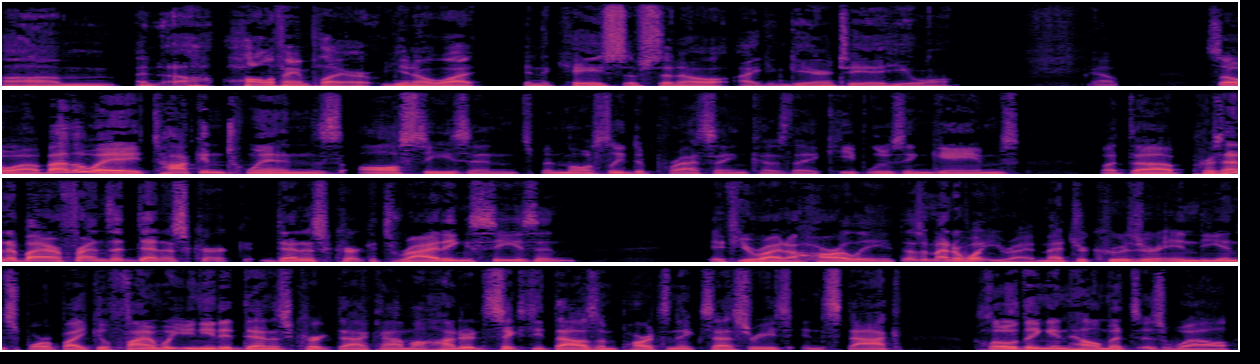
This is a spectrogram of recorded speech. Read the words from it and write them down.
um, an, a Hall of Fame player. You know what? In the case of Sano, I can guarantee you he won't. Yep. So, uh, by the way, talking Twins all season, it's been mostly depressing because they keep losing games. But uh, presented by our friends at Dennis Kirk. Dennis Kirk, it's riding season. If you ride a Harley, it doesn't matter what you ride, Metro Cruiser, Indian, Sport Bike, you'll find what you need at DennisKirk.com. 160,000 parts and accessories in stock, clothing and helmets as well.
